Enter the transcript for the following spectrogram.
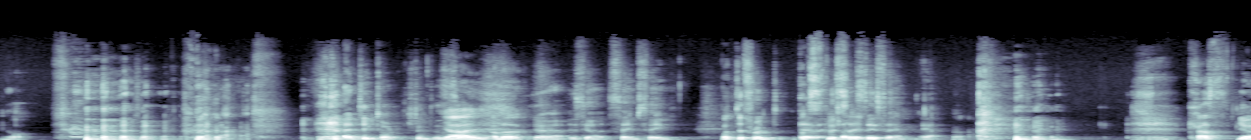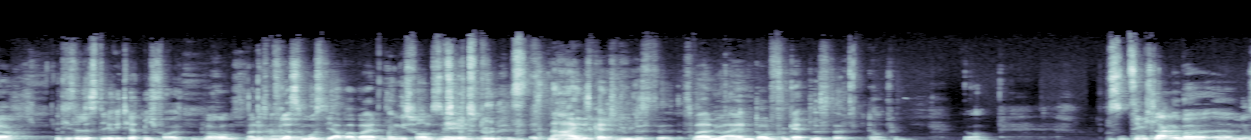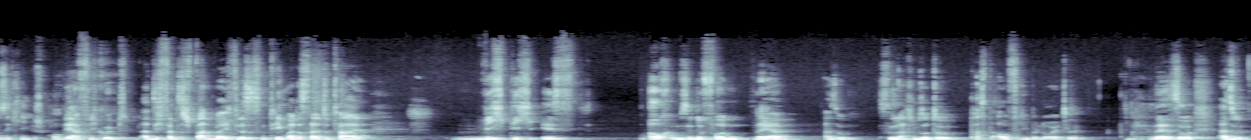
Ja. äh, TikTok, stimmt. ja, ja, aber. Ja, ja, ist ja same, same. But different? But äh, still, same. still same. Ja. Krass, ja. Diese Liste irritiert mich voll. Warum? Weil du das Gefühl hast, du musst die abarbeiten. Irgendwie schon, das nee. ist eine To-Do-Liste. Nein, das ist keine To-Do-Liste. Das war nur eine Don't Forget-Liste. Don't Forget. Ja ziemlich lange über äh, Musical.ly gesprochen. Ja, finde ich gut. Also ich fand das spannend, weil ich finde, das ist ein Thema, das halt total wichtig ist, auch im Sinne von, naja, also so nach dem Motto, passt auf, liebe Leute. Ne, so, also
